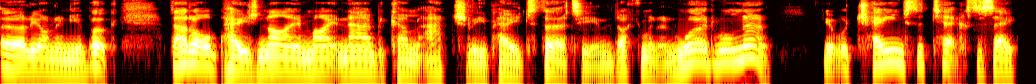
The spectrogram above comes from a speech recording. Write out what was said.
early on in your book, that old page 9 might now become actually page 30 in the document, and Word will know. It will change the text to say,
